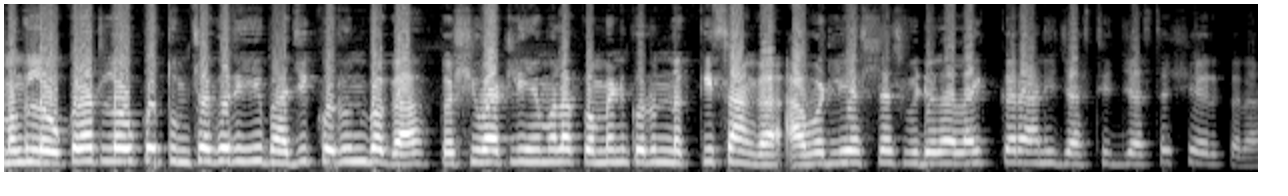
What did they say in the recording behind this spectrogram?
मग लवकरात लवकर तुमच्या घरी ही भाजी करून बघा. कशी वाटली हे मला कमेंट करून नक्की सांगा. आवडली असल्यास व्हिडिओला लाईक करा आणि जास्तीत जास्त शेअर करा.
